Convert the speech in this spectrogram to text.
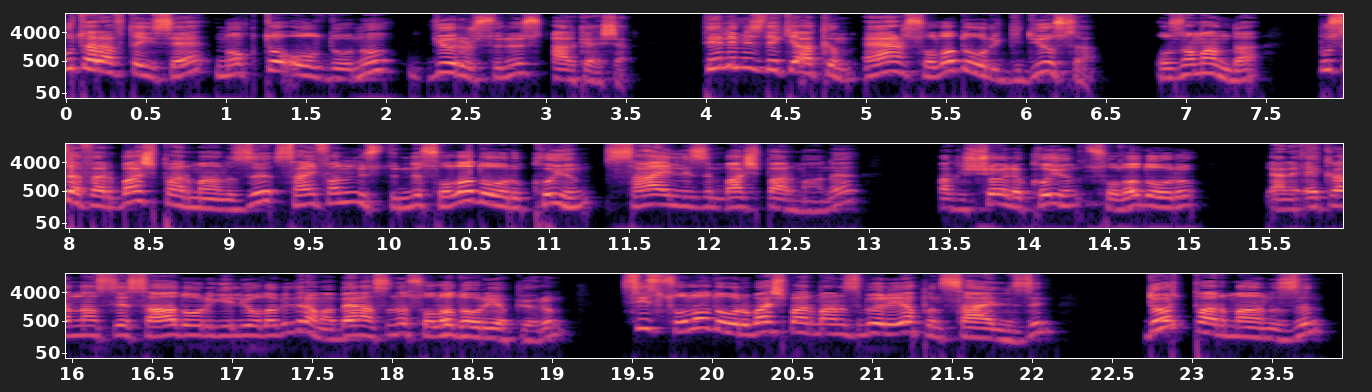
Bu tarafta ise nokta olduğunu görürsünüz arkadaşlar. Telimizdeki akım eğer sola doğru gidiyorsa o zaman da bu sefer baş parmağınızı sayfanın üstünde sola doğru koyun. Sağ elinizin baş parmağını. Bakın şöyle koyun sola doğru. Yani ekrandan size sağa doğru geliyor olabilir ama ben aslında sola doğru yapıyorum. Siz sola doğru baş parmağınızı böyle yapın sağ elinizin. Dört parmağınızın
